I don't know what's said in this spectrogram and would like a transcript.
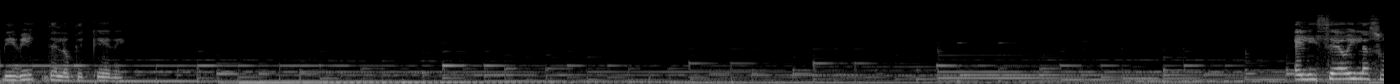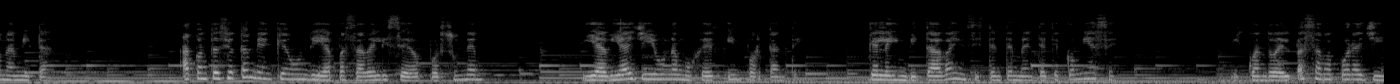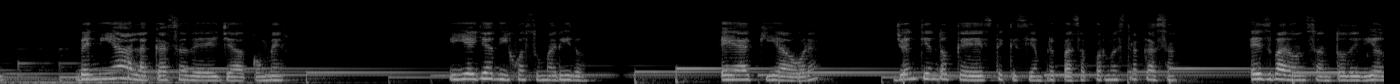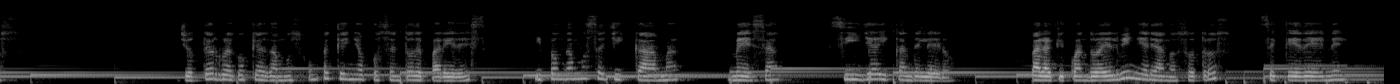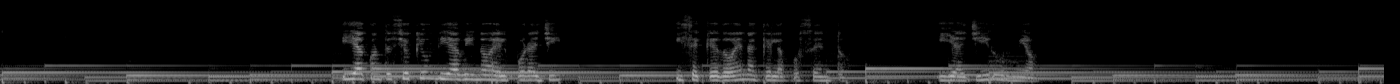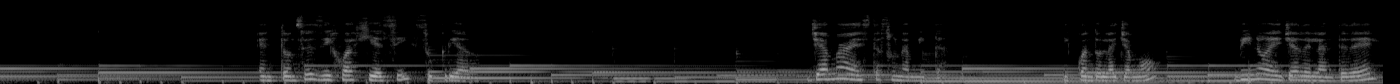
vivid de lo que quede. Eliseo y la tsunamita. Aconteció también que un día pasaba Eliseo por Sunem, y había allí una mujer importante, que le invitaba insistentemente a que comiese. Y cuando él pasaba por allí, venía a la casa de ella a comer. Y ella dijo a su marido, He aquí ahora, yo entiendo que este que siempre pasa por nuestra casa es varón santo de Dios. Yo te ruego que hagamos un pequeño aposento de paredes y pongamos allí cama, mesa, silla y candelero, para que cuando Él viniere a nosotros, se quede en él. Y aconteció que un día vino él por allí, y se quedó en aquel aposento, y allí durmió. Entonces dijo a Giesi, su criado, llama a esta tsunamita. Y cuando la llamó, vino ella delante de él.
